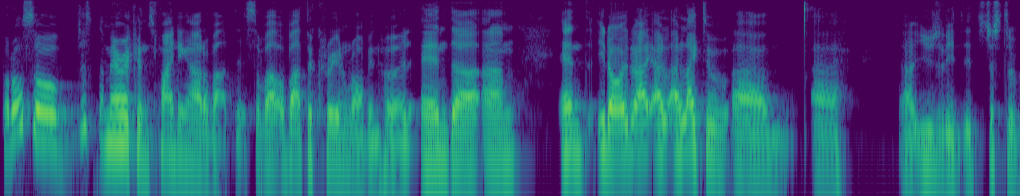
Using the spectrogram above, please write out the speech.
but also just Americans finding out about this, about, about the Korean Robin Hood. And, uh, um, and you know, I, I, like to um, uh, uh, usually, it's just uh,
